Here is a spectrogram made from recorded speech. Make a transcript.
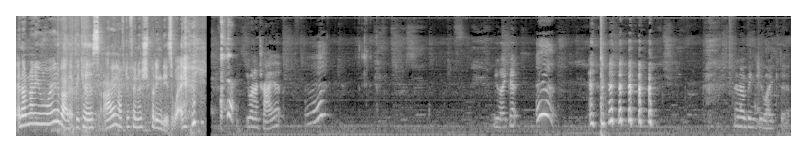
And I'm not even worried about it because I have to finish putting these away. you want to try it? You like it? Mm. I don't think you liked it.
